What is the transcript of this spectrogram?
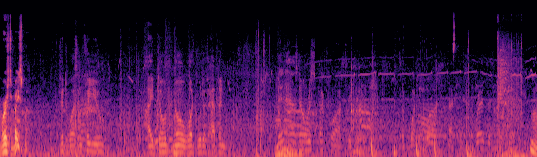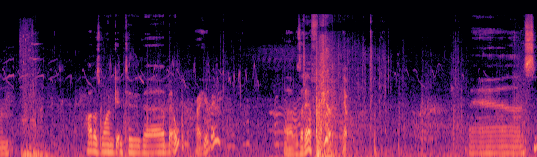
Where's the basement? If it wasn't for you, I don't know what would have happened. Min has no respect for our secret but what's worse is that he spread this idea How does one get into the... Oh, right here, baby. Uh, was that F? Yep. And... C.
